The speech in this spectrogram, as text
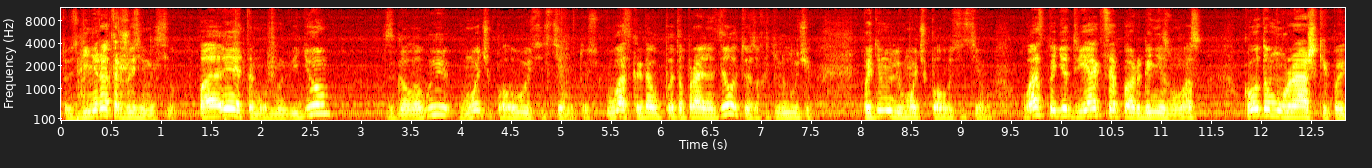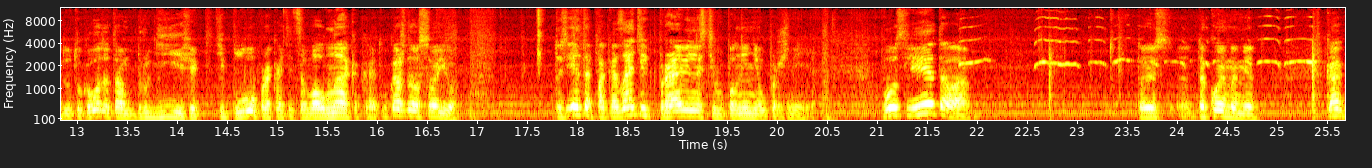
то есть генератор жизненных сил. Поэтому мы ведем с головы в мочеполовую систему. То есть у вас, когда вы это правильно сделаете, то есть захватили лучик, потянули в мочеполовую систему, у вас пойдет реакция по организму, у вас у кого-то мурашки пойдут, у кого-то там другие эффекты, тепло прокатится, волна какая-то, у каждого свое. То есть это показатель правильности выполнения упражнения. После этого, то есть такой момент, как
